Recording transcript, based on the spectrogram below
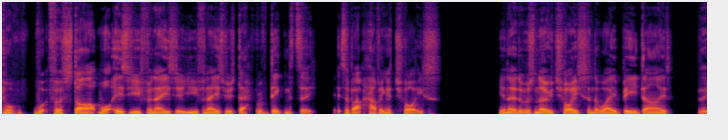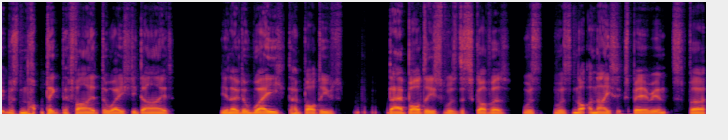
for a start, what is euthanasia? Euthanasia is death with dignity. It's about having a choice. You know, there was no choice in the way B died. It was not dignified the way she died. You know, the way her bodies, their bodies was discovered was was not a nice experience for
